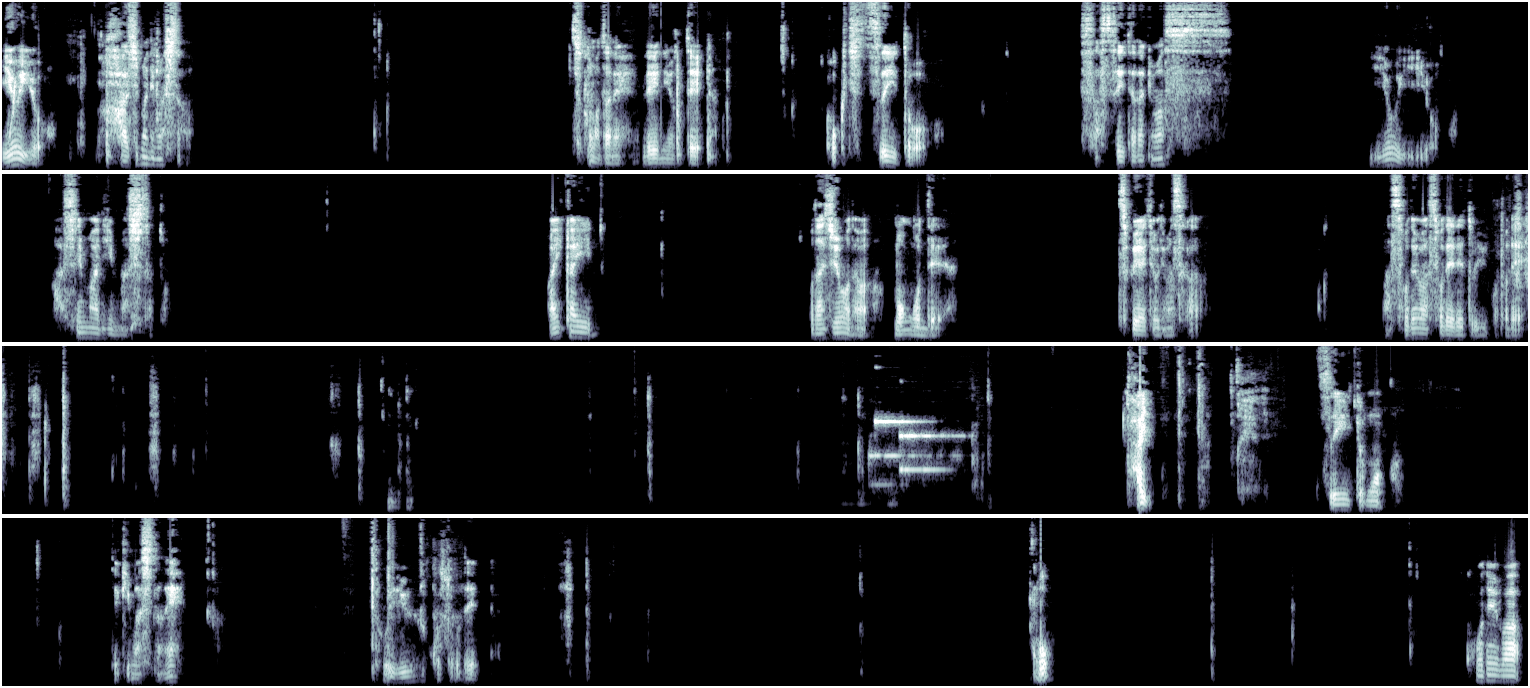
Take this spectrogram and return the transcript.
いよいよ始まりました。ちょっとまたね、例によって告知ツイートをさせていただきます。いよいよ始まりましたと。毎回同じような文言でつぶやいておりますが、まあ、それはそれでということで。はい。ツイートもできましたね。ということで。おこれは、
